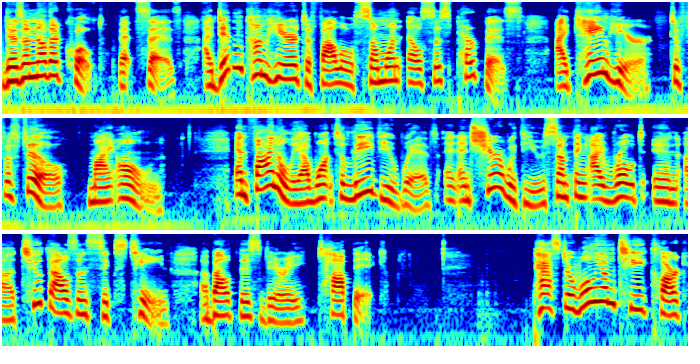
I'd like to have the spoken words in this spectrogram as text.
There's another quote that says, I didn't come here to follow someone else's purpose. I came here to fulfill my own. And finally, I want to leave you with and, and share with you something I wrote in uh, 2016 about this very topic. Pastor William T. Clark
